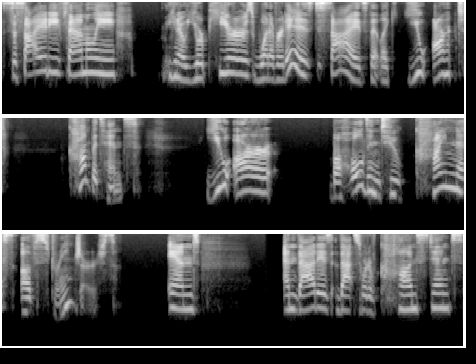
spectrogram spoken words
society, family, you know, your peers, whatever it is, decides that like you aren't competent, you are beholden to kindness of strangers. And and that is that sort of constant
